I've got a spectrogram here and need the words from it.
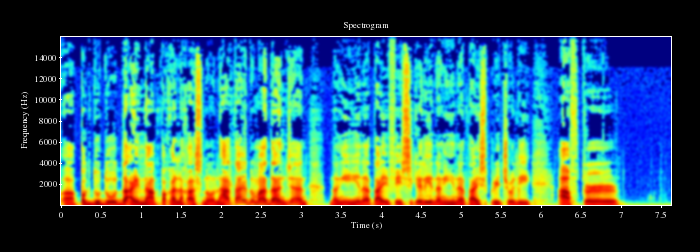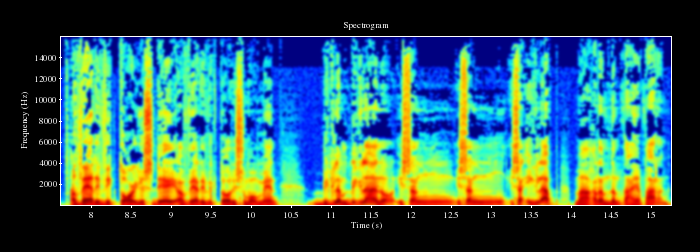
uh, pagdududa ay napakalakas. No? Lahat tayo dumadaan dyan. Nangihina tayo physically, nangihina tayo spiritually after a very victorious day, a very victorious moment. Biglang-bigla, no? Isang, isang, isang iglap, makakaramdam tayo parang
